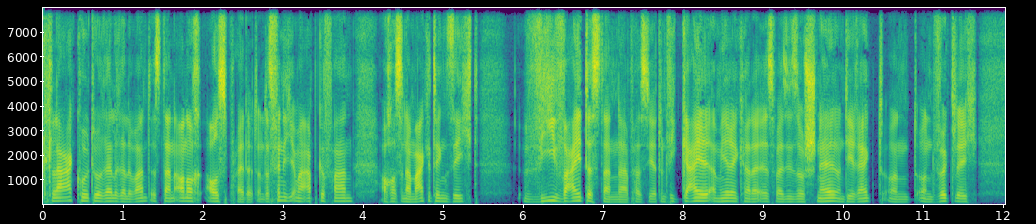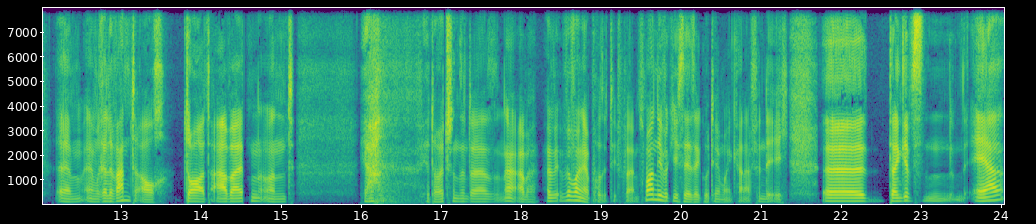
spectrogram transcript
klar kulturell relevant ist, dann auch noch ausspreadet. Und das finde ich immer abgefahren, auch aus einer Marketing-Sicht, wie weit es dann da passiert und wie geil Amerika da ist, weil sie so schnell und direkt und, und wirklich ähm, ähm relevant auch dort arbeiten. Und ja, wir Deutschen sind da, na, aber wir wollen ja positiv bleiben. Das machen die wirklich sehr, sehr gut, die Amerikaner, finde ich. Äh, dann gibt's Air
